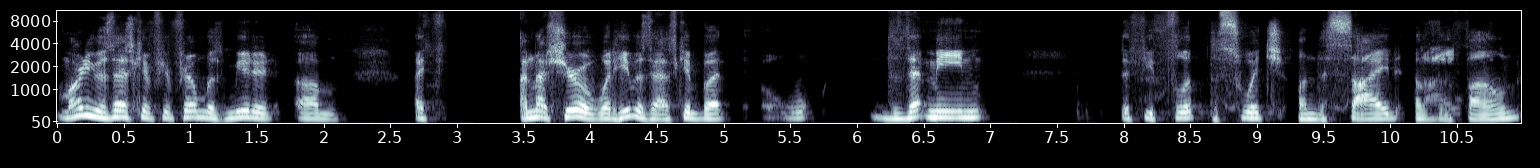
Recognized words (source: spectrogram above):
Marty was asking if your film was muted. Um, I, th- I'm not sure what he was asking, but w- does that mean if you flip the switch on the side of the phone?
